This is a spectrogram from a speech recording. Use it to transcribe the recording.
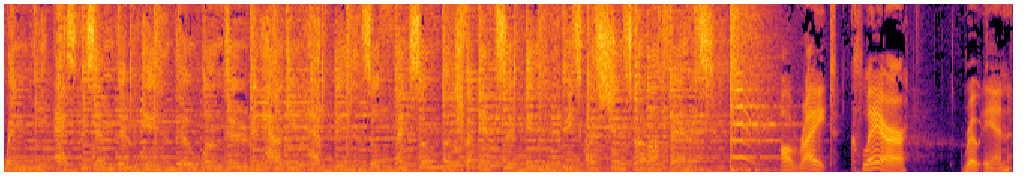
When we ask, they send them in. They're wondering So thanks so much for answering these questions from our fans. All right. Claire wrote in,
